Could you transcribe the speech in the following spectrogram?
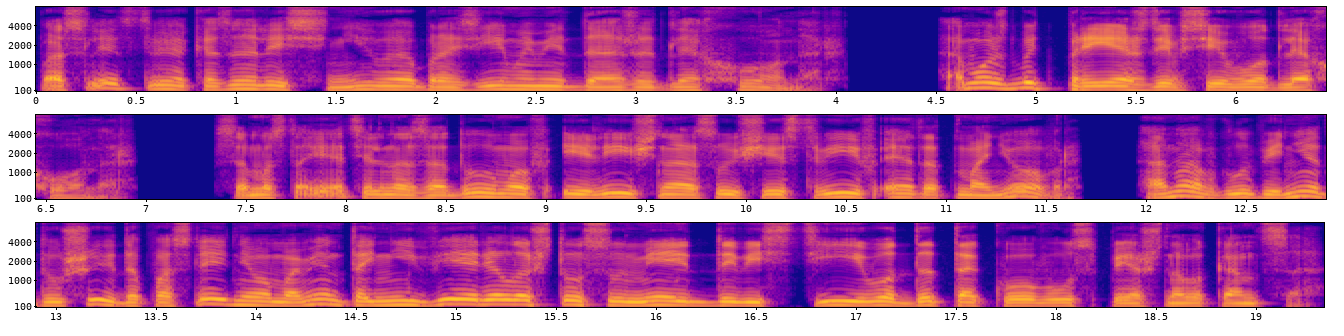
Последствия оказались невообразимыми даже для Хонор. А может быть, прежде всего для Хонор. Самостоятельно задумав и лично осуществив этот маневр, она в глубине души до последнего момента не верила, что сумеет довести его до такого успешного конца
